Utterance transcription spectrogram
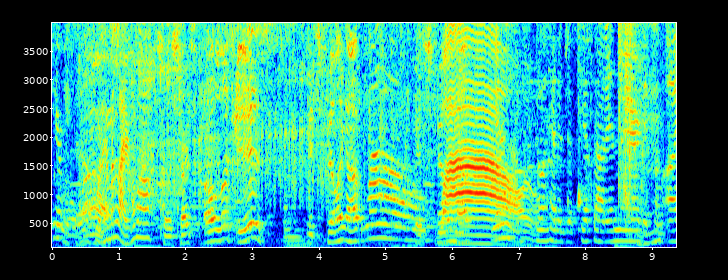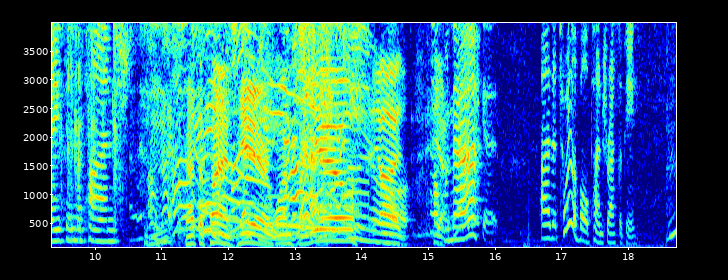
here we กด go. ให้มันไหลเข้ามา So it starts. Oh, look, it is. It's filling up. Wow. It's filling ว้า up. ว to just get that in there, get some mm-hmm. ice in the punch. Oh, nice. The punch here. One for you. Uh, yeah. yeah. Uh, the toilet bowl punch recipe. Mm.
